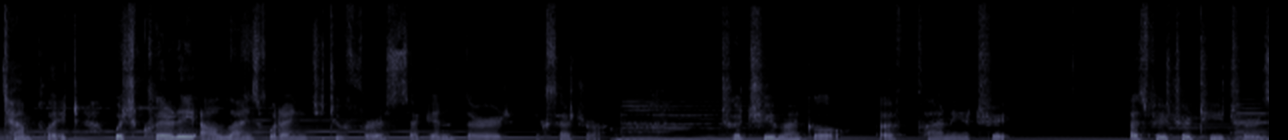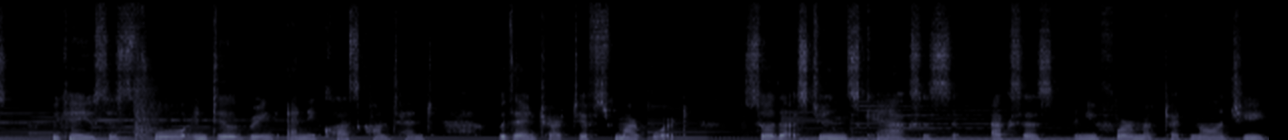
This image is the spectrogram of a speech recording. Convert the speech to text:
template, which clearly outlines what I need to do first, second, third, etc., to achieve my goal of planting a tree. As future teachers, we can use this tool in delivering any class content with an interactive smartboard so that students can access, access a new form of technology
